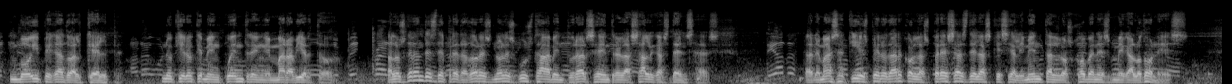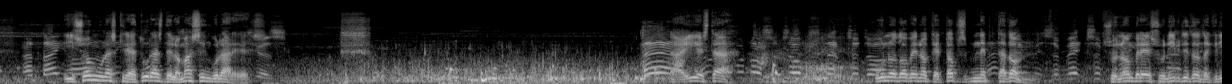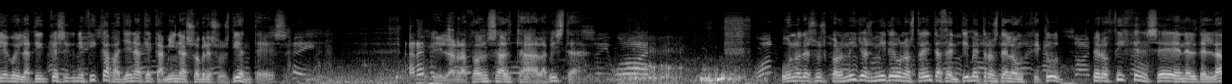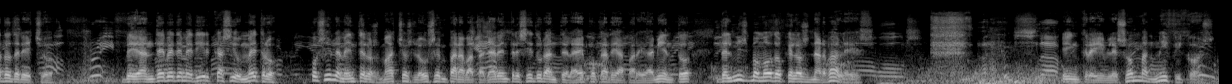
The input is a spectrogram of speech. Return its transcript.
Voy pegado al kelp. No quiero que me encuentren en mar abierto. A los grandes depredadores no les gusta aventurarse entre las algas densas. Además, aquí espero dar con las presas de las que se alimentan los jóvenes megalodones. Y son unas criaturas de lo más singulares. Ahí está. Un Odobenocetops neptadon. Su nombre es un híbrido de griego y latín que significa ballena que camina sobre sus dientes. Y la razón salta a la vista. Uno de sus colmillos mide unos 30 centímetros de longitud, pero fíjense en el del lado derecho. Vean, debe de medir casi un metro. Posiblemente los machos lo usen para batallar entre sí durante la época de apareamiento, del mismo modo que los narvales. Increíble, son magníficos.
